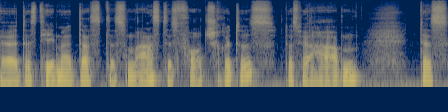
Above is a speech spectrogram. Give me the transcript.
äh, das Thema, dass das Maß des Fortschrittes, das wir haben, das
